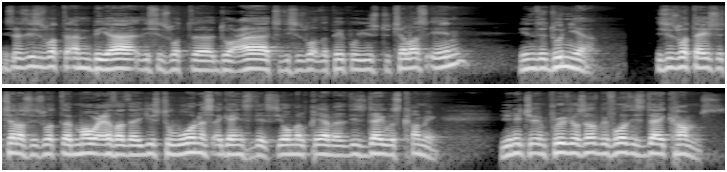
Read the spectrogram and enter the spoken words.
he says this is what the anbiya, this is what the du'at, this is what the people used to tell us in, in the dunya. This is what they used to tell us, this is what the maw'idha, they used to warn us against this. Yawm al-qiyamah, this day was coming. You need to improve yourself before this day comes.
